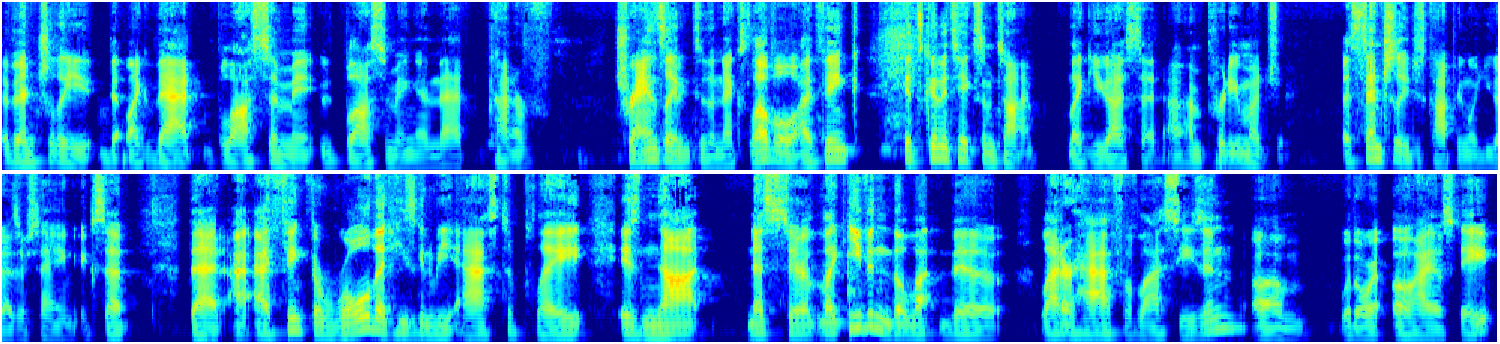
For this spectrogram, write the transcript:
eventually that like that blossoming, blossoming, and that kind of translating to the next level, I think it's going to take some time. Like you guys said, I'm pretty much essentially just copying what you guys are saying, except that I, I think the role that he's going to be asked to play is not necessarily like even the the latter half of last season um, with Ohio State.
